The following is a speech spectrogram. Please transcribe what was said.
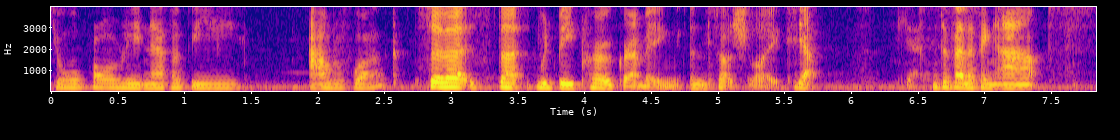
you'll probably never be out of work. So that's that would be programming and such like. Yeah. Yes. Developing apps,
